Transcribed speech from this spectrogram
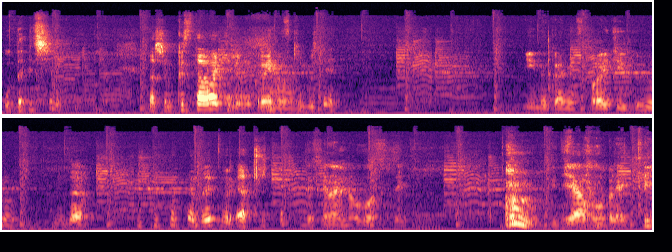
удачи нашим кастователям украинским, блядь. и наконец пройти эту игру. Да. Но это вряд ли. До финального босса стоит. Диабло, блядь, три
